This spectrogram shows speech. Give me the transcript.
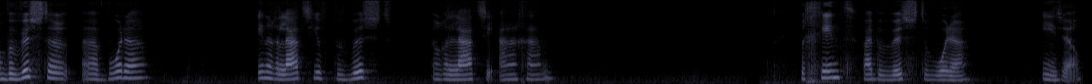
Om bewuster uh, worden in een relatie of bewust een relatie aangaan, begint bij bewust te worden in jezelf.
